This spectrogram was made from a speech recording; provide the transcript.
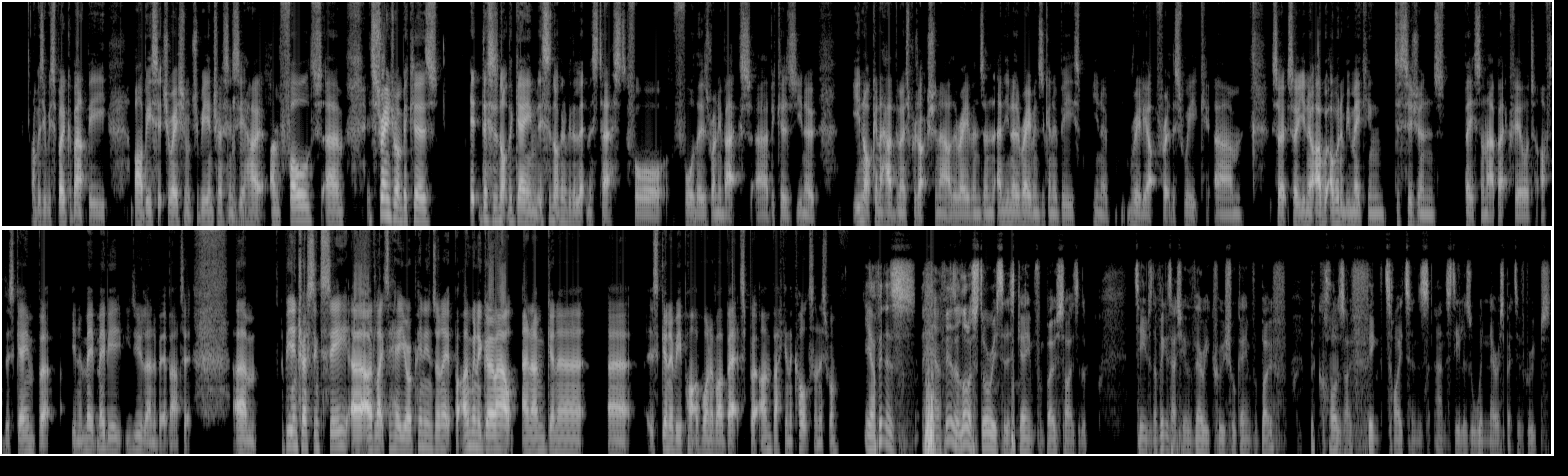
obviously, we spoke about the RB situation, which would be interesting to see mm-hmm. how it unfolds. Um, it's a strange one because it, this is not the game. This is not going to be the litmus test for for those running backs uh, because you know you're not going to have the most production out of the Ravens, and, and you know the Ravens are going to be you know really up for it this week. Um, so so you know I w- I wouldn't be making decisions based on that backfield after this game, but you know may- maybe you do learn a bit about it. Um, it'd be interesting to see. Uh, I'd like to hear your opinions on it, but I'm going to go out and I'm gonna. Uh, it's going to be part of one of our bets, but I'm back in the Colts on this one. Yeah, I think there's yeah, I think there's a lot of stories to this game from both sides of the teams, and I think it's actually a very crucial game for both because I think Titans and Steelers will win their respective groups.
